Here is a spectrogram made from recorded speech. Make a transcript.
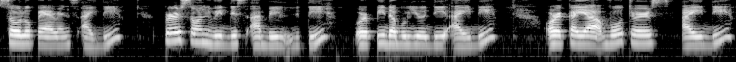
solo parents ID, person with disability or PWD ID, or kaya voters ID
